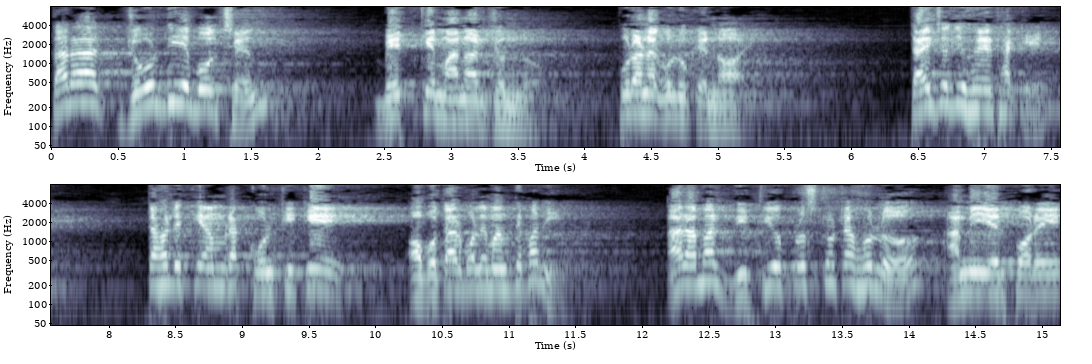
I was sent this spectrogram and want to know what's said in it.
তারা জোর দিয়ে বলছেন বেদকে মানার জন্য, পুরাণাগুলোকে নয়। তাই যদি হয়ে থাকে, তাহলে কি আমরা কলকিকে অবতার বলে মানতে পারি? আর আমার দ্বিতীয় প্রশ্নটা হল, আমি এরপরে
